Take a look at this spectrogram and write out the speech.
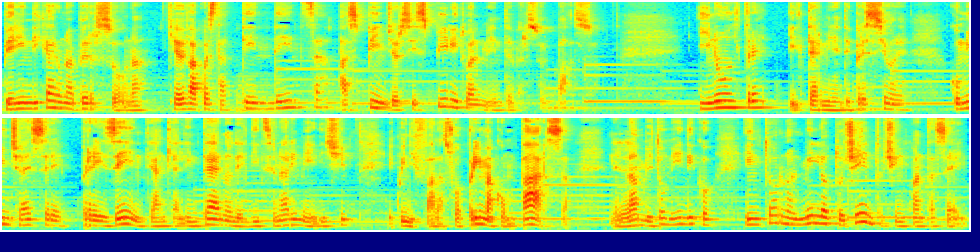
per indicare una persona che aveva questa tendenza a spingersi spiritualmente verso il basso. Inoltre, il termine depressione comincia a essere presente anche all'interno dei dizionari medici e quindi fa la sua prima comparsa nell'ambito medico intorno al 1856,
